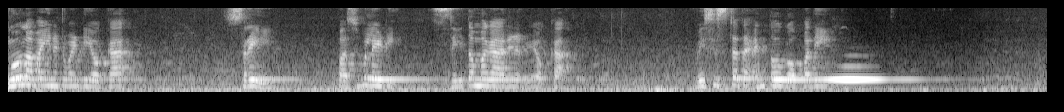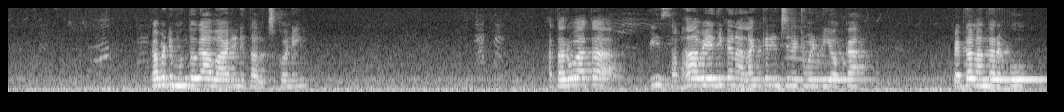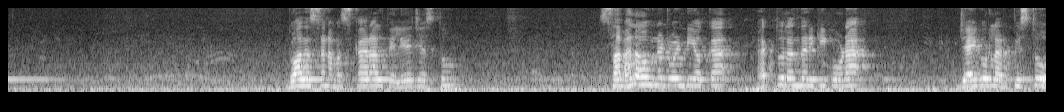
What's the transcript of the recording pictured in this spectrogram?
మూలమైనటువంటి యొక్క శ్రీ పసుపులేటి సీతమ్మ గారి యొక్క విశిష్టత ఎంతో గొప్పది. కాబట్టి ముందుగా వారిని తలుచుకొని ఆ తరువాత ఈ సభావేదికను అలంకరించినటువంటి యొక్క పెద్దలందరకు ద్వాదశ నమస్కారాలు తెలియజేస్తూ సభలో ఉన్నటువంటి యొక్క భక్తులందరికీ కూడా జయగురులు అర్పిస్తూ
